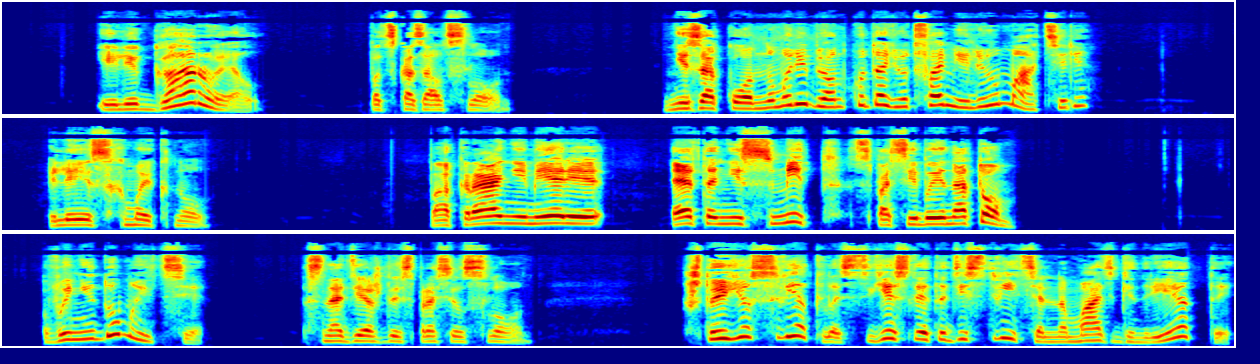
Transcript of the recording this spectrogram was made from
— Или Гаруэлл, — подсказал Слоун. — Незаконному ребенку дают фамилию матери. Лейс хмыкнул. — По крайней мере, это не Смит, спасибо и на том. — Вы не думаете, — с надеждой спросил Слоун, — что ее светлость, если это действительно мать Генриетты,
